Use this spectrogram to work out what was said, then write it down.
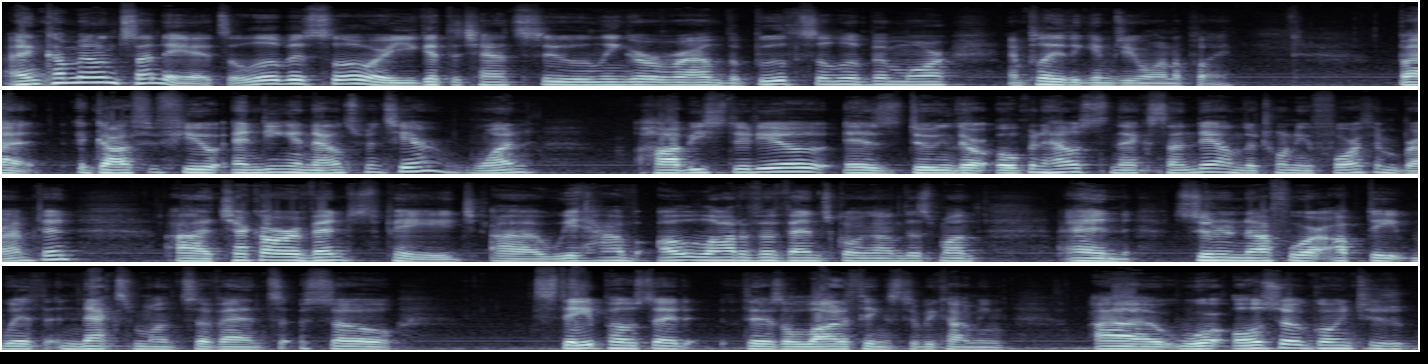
And come out on Sunday. It's a little bit slower. You get the chance to linger around the booths a little bit more and play the games you want to play. But I got a few ending announcements here. One, Hobby Studio is doing their open house next Sunday on the 24th in Brampton. Uh, check our events page. Uh, we have a lot of events going on this month, and soon enough we'll update with next month's events. So stay posted. There's a lot of things to be coming. Uh, we're also going to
